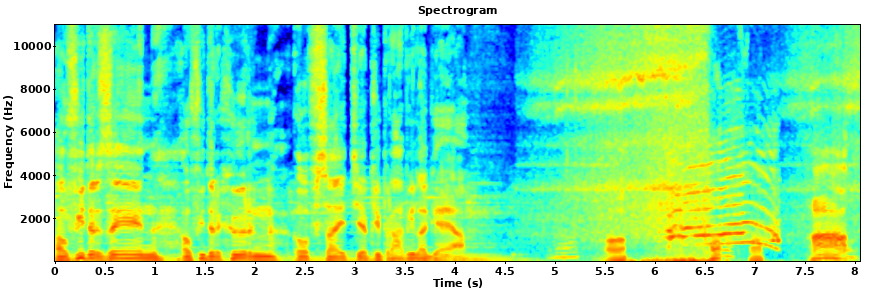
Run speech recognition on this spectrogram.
Auf Wiedersehen, auf Wiederhören, offside je pripravila Gea. Oh. Oh. Oh. Oh. Oh. Oh.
